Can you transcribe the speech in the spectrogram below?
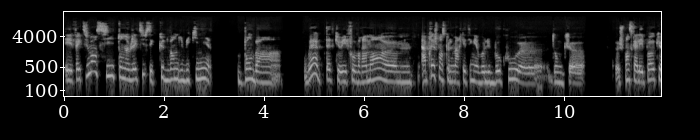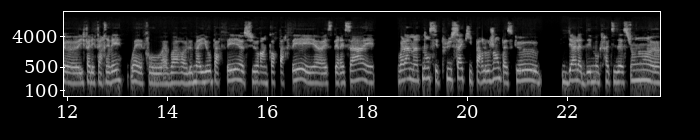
Et effectivement, si ton objectif c'est que de vendre du bikini, bon ben ouais, peut-être qu'il faut vraiment. Euh, après, je pense que le marketing évolue beaucoup, donc je pense qu'à l'époque, euh, il fallait faire rêver. Ouais, il faut avoir le maillot parfait euh, sur un corps parfait et euh, espérer ça. Et voilà, maintenant c'est plus ça qui parle aux gens parce que il y a la démocratisation euh,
